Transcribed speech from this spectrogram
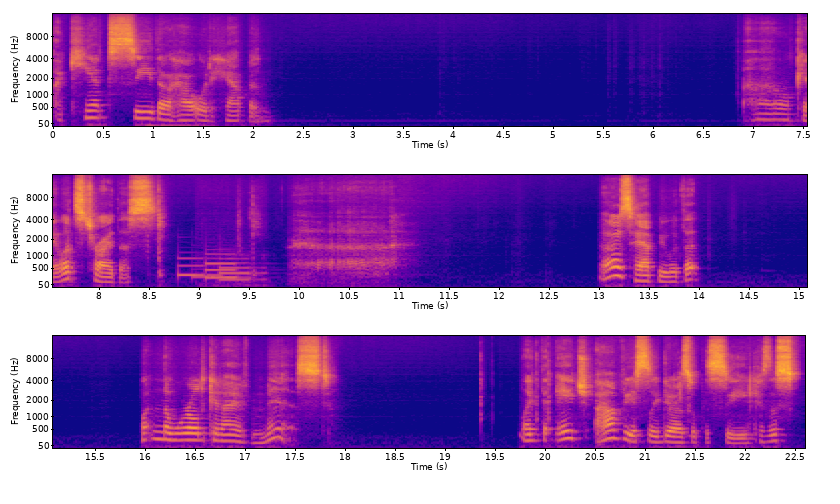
I can't see, though, how it would happen. Uh, okay, let's try this. Uh, I was happy with it. What in the world could I have missed? Like, the H obviously goes with the C, because this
